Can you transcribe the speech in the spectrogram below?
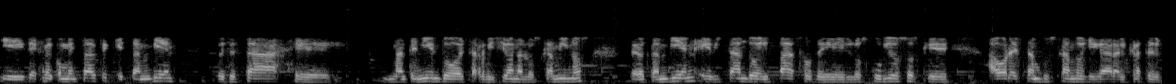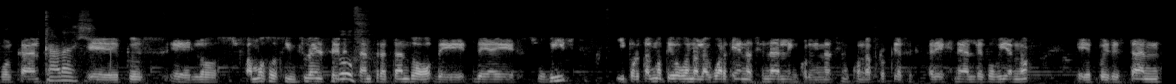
Y déjame comentarte que también pues está eh, manteniendo esa revisión a los caminos, pero también evitando el paso de los curiosos que ahora están buscando llegar al cráter del volcán. Eh, pues eh, los famosos influencers están tratando de, subir y por tal motivo, bueno, la Guardia Nacional en coordinación con la propia Secretaría General de Gobierno, eh, pues están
